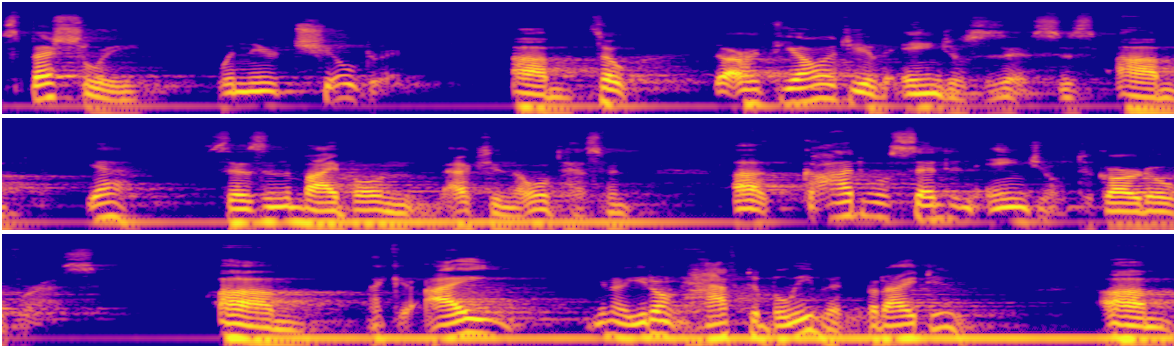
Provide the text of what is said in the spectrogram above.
especially when they're children. Um, so our theology of angels is this: is um, yeah, says in the Bible and actually in the Old Testament, uh, God will send an angel to guard over us. Um, like I, you know, you don't have to believe it, but I do. Um,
